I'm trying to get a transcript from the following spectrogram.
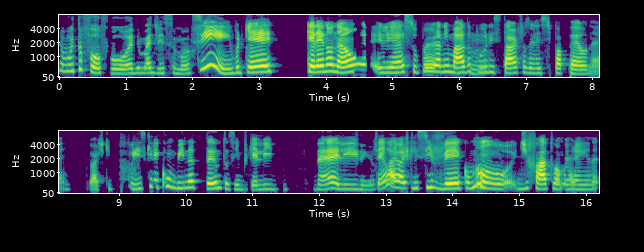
É muito fofo, animadíssimo. Sim, porque, querendo ou não, ele é super animado Uhum. por estar fazendo esse papel, né? Eu acho que por isso que ele combina tanto, assim, porque ele, né, ele, Sim. sei lá, eu acho que ele se vê como, de fato, o Homem-Aranha, né?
